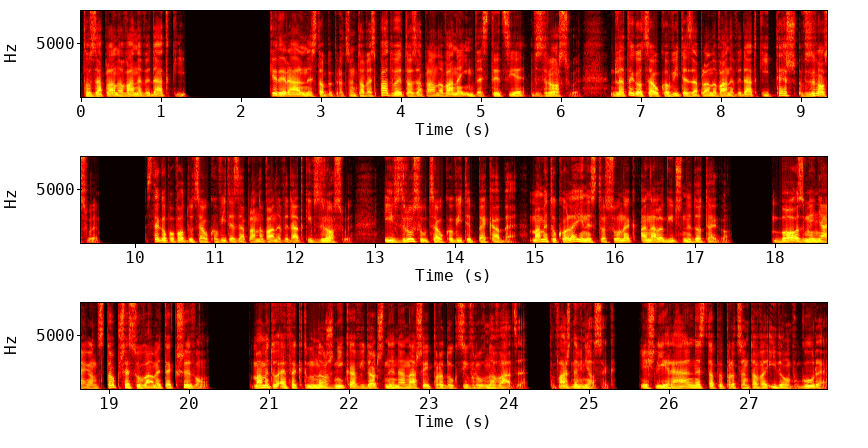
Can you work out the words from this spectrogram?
to zaplanowane wydatki kiedy realne stopy procentowe spadły, to zaplanowane inwestycje wzrosły. Dlatego całkowite zaplanowane wydatki też wzrosły. Z tego powodu całkowite zaplanowane wydatki wzrosły i wzrósł całkowity PKB. Mamy tu kolejny stosunek analogiczny do tego. Bo zmieniając to, przesuwamy tę krzywą. Mamy tu efekt mnożnika widoczny na naszej produkcji w równowadze. Ważny wniosek. Jeśli realne stopy procentowe idą w górę,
